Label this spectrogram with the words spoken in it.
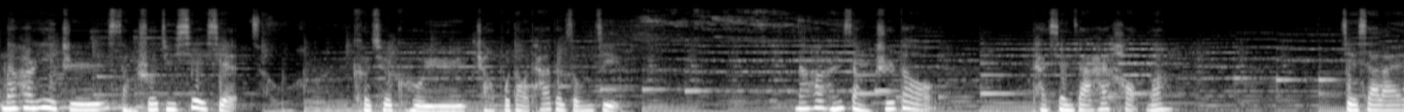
男孩一直想说句谢谢，可却苦于找不到他的踪迹。男孩很想知道，他现在还好吗？接下来，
